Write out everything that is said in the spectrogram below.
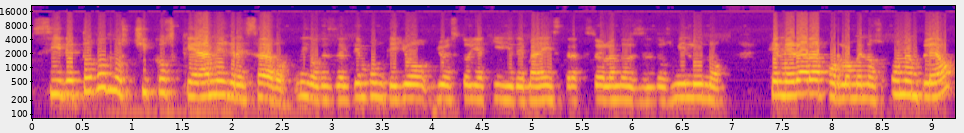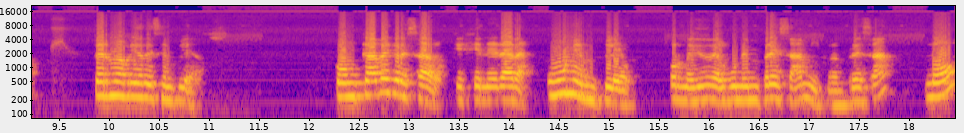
Si de todos los chicos que han egresado, digo, desde el tiempo en que yo, yo estoy aquí de maestra, estoy hablando desde el 2001, generara por lo menos un empleo, pero no habría desempleados. Con cada egresado que generara un empleo por medio de alguna empresa, microempresa, no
